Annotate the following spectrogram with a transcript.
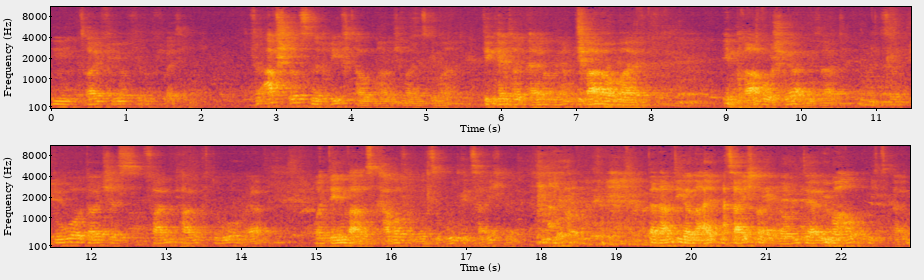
Hm, drei, vier, fünf, weiß ich nicht. Für abstürzende Brieftauben habe ich mal eins gemacht die kennt keiner mehr. Die war auch mal im Bravo schwer gesagt. So Duo, deutsches Fun-Punk-Duo. Ja. Und denen war das Cover von mir so gut gezeichnet. Dann haben die ihren alten Zeichner genommen, der überhaupt nichts kann.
